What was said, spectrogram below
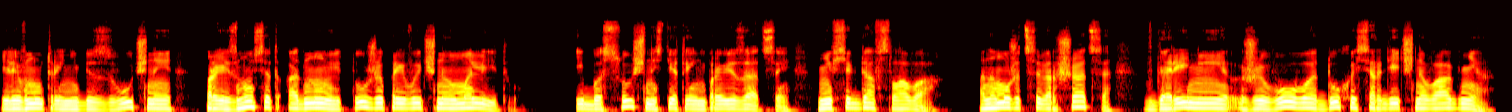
или внутренне беззвучные, произносят одну и ту же привычную молитву, ибо сущность этой импровизации не всегда в словах, она может совершаться в горении живого духосердечного огня,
